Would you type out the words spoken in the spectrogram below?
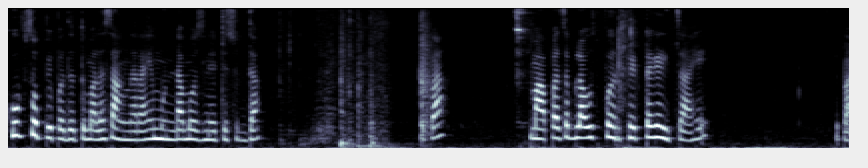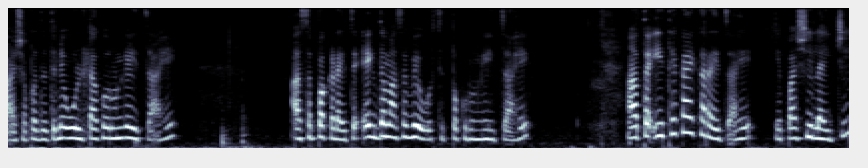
खूप सोपी पद्धत तुम्हाला सांगणार आहे मुंडा मोजण्याची सुद्धा. पा मापाचा ब्लाऊज परफेक्ट घ्यायचा आहे. पा अशा पद्धतीने उलटा करून घ्यायचा आहे. असं पकडायचं. एकदम असं व्यवस्थित पकडून घ्यायचं आहे. आता इथे काय करायचं आहे? हे पा शिलाईची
